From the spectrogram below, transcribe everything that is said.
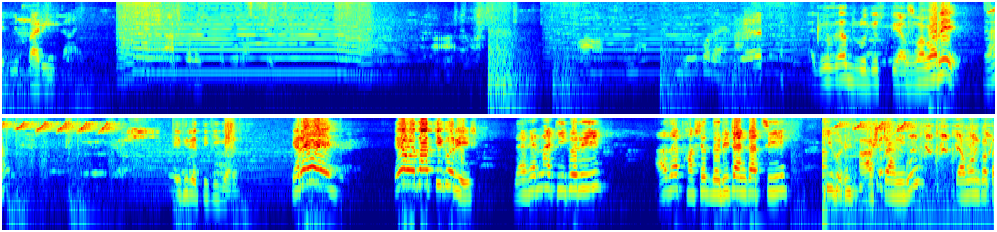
সেগুলি বাড়ি নাই তারপরে খবর আছে হ্যাঁ কি করে? কে রে? এ ওজাত কি করিস? দেখেন না কি করি? আজ ফাঁসের দড়ি টাঙ্গাচ্ছি হাঁস টাঙ্গু কেমন কথা?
